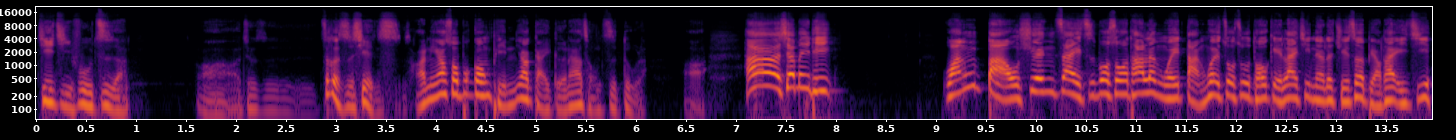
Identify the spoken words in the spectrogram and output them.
阶级复制啊，啊，就是这个是现实啊。你要说不公平，要改革，那要从制度了啊。好，下面一题。王宝轩在直播说，他认为党会做出投给赖清德的决策表态，以及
